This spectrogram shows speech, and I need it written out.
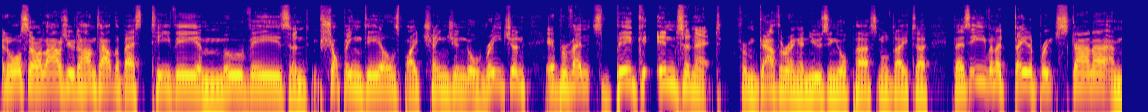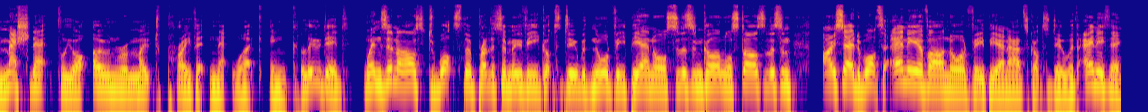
It also allows you to hunt out the best TV and movies and shopping deals by changing your region. It prevents big internet from gathering and using your personal data. There's even a data breach scanner and meshnet for your own remote private network included. When Zin asked, what's the Predator movie got to do with NordVPN or CitizenCon or Star Citizen, I said, what's any of our NordVPN ads got to do with anything?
